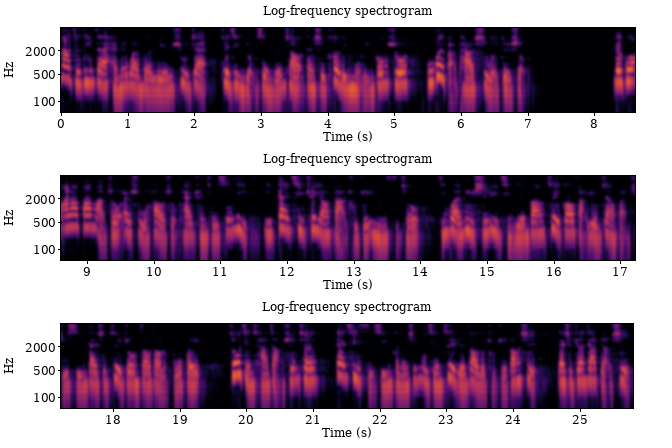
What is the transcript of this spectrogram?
纳杰丁在海内外的连数战最近涌现人潮，但是克林姆林宫说不会把他视为对手。美国阿拉巴马州二十五号首开全球先例，以氮气缺氧法处决一名死囚。尽管律师欲请联邦最高法院暂缓执行，但是最终遭到了驳回。州检察长宣称。氮气死刑可能是目前最人道的处决方式，但是专家表示，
